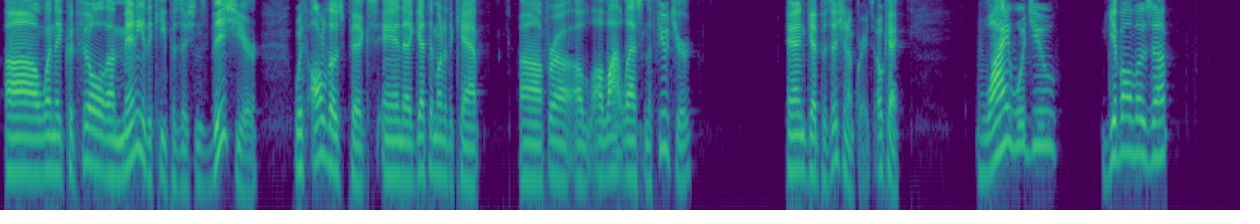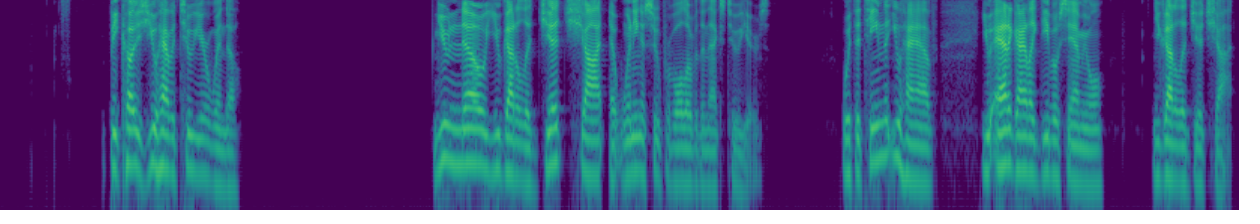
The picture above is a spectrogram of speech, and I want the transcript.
Uh, when they could fill uh, many of the key positions this year with all of those picks and uh, get them under the cap uh, for a, a, a, lot less in the future and get position upgrades. Okay. Why would you give all those up? Because you have a two year window. You know you got a legit shot at winning a Super Bowl over the next two years. With the team that you have, you add a guy like Deebo Samuel, you got a legit shot.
